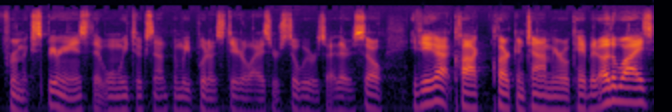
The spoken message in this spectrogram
from experience that when we took something we put on sterilizer so we were there. So if you got Clark, Clark and Tom you're okay. But otherwise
